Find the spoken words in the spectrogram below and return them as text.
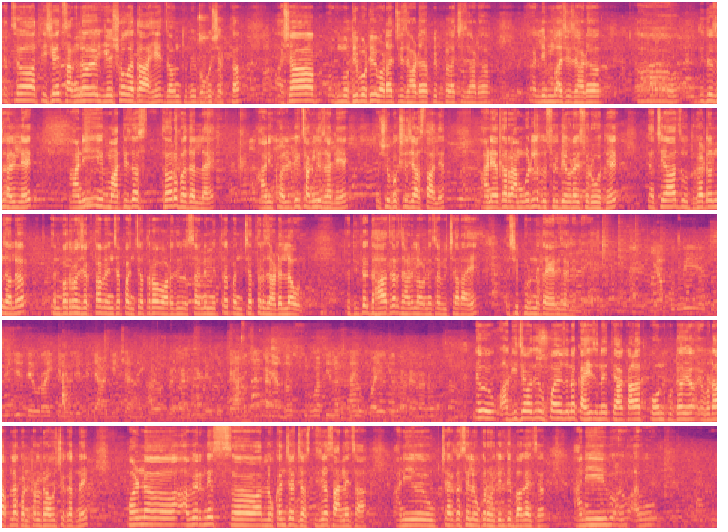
त्याचं अतिशय चांगलं यशोगाथा हो आहे जाऊन तुम्ही बघू शकता. अशा मोठी मोठी वडाची झाडं पिंपळाची झाडं लिंबाची झाडं तिथं झालेली आहेत. आणि मातीचा स्तर बदलला आहे आणि क्वालिटी चांगली झाली आहे. पशुपक्षी जास्त आलेत. आणि आता रामगडला दुसरी देवराई सुरू होते. त्याचे आज उद्घाटन झालं. गणपतराव जगताप यांच्या पंच्याहत्तराव्या वाढदिवसानिमित्त पंच्याहत्तर झाडं लावून तर तिथे दहा हजार झाडं लावण्याचा विचार आहे तशी पूर्ण तयारी झालेली आहे. यापूर्वी तुम्ही जी देवराई केली होती त्याच्या आगीचे अनेक वेळा प्रकार घडले होते. त्या अनुषंगाने आता सुरुवातीलाच काही उपाययोजना करणार आहात? नाही आगीच्या मध्ये उपाययोजना काहीच नाही. त्या काळात कोण कुठं एवढा आपला कंट्रोल राहू शकत नाही. पण अवेअरनेस लोकांच्यात जास्तीत जास्त आणायचा आणि उपचार कसे लवकर होतील ते बघायचं. आणि अ,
